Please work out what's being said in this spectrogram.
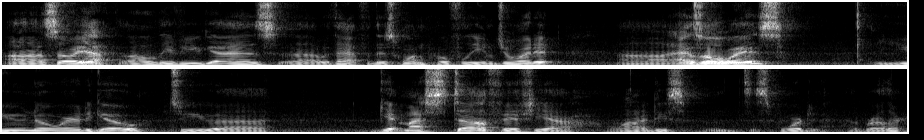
Uh, so yeah, I'll leave you guys uh, with that for this one. Hopefully you enjoyed it. Uh, as always, you know where to go to uh, get my stuff if you want to do support a brother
